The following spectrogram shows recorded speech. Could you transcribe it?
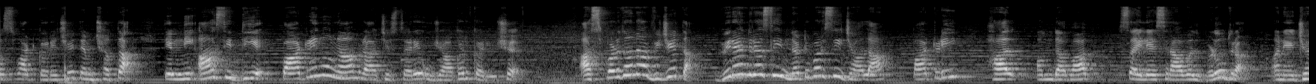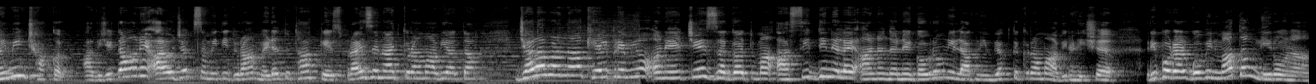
વસવાટ કરે છે, તેમ છતાં તેમની આ સિદ્ધિએ પાટડીનું નામ રાજ્ય સ્તરે ઉજાગર કર્યું છે. આ સ્પર્ધાના વિજેતા વિરેન્દ્રસિંહ નટવરસિંહ ઝાલા પાટડી, હાલ અમદાવાદ, શૈલેષ રાવલ, વડોદરા અને જયમીન ઠાકર આ વિજેતાઓને આયોજક સમિતિ દ્વારા મેડલ તથા કેશ પ્રાઇઝ એનાયત કરવામાં આવ્યા હતા. ઝાલાવાડના ખેલ પ્રેમીઓ અને ચેસ જગતમાં આ સિદ્ધિને લઈ આનંદ અને ગૌરવની લાગણી વ્યક્ત કરવામાં આવી રહી છે. રિપોર્ટર ગોવિંદ માતંગ, નિરોણા.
